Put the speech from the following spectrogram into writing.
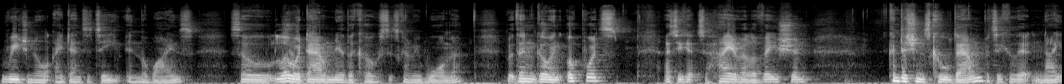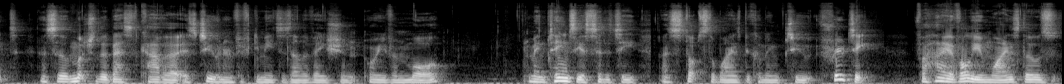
regional identity in the wines. So, lower down near the coast, it's going to be warmer, but then going upwards, as you get to higher elevation, conditions cool down, particularly at night, and so much of the best cava is 250 meters elevation or even more. maintains the acidity and stops the wines becoming too fruity. For higher volume wines, those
